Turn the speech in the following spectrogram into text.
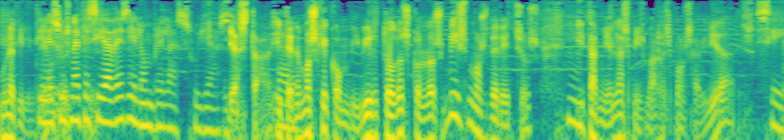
un equilibrio. tiene sus Sí. necesidades y el hombre las suyas. Ya está. Y tenemos que convivir todos con los mismos derechos y Mm. también las mismas responsabilidades. Sí.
